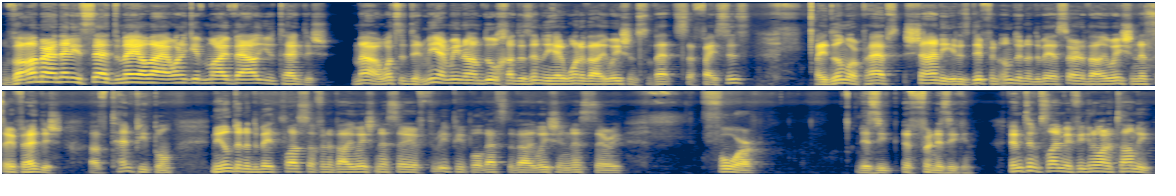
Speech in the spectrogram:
Va'amar, and then he said, I want to give my value to Hegdish. Ma, what's the din? Me, Amrina Amdu Chadazimni had one evaluation, so that suffices. Aidilm, or perhaps Shani, it is different. Umdin of the Be'asar evaluation necessary for Hegdish of 10 people. Me Umdin of the Be'at plus of an evaluation necessary of 3 people. That's the evaluation necessary for Nizik, for Nizikin. Slime, if you're going to want to tell me,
